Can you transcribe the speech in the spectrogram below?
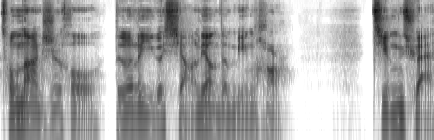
从那之后，得了一个响亮的名号——警犬。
